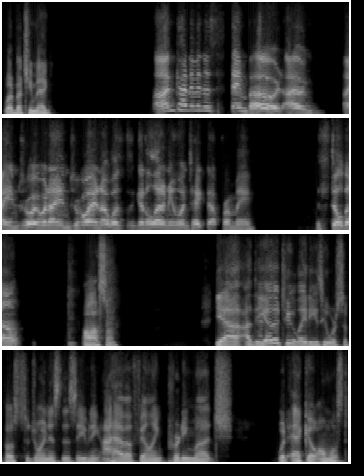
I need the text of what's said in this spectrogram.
What about you, Meg? I'm kind of in the same boat. I I enjoy what I enjoy, and I wasn't gonna let anyone take that from me. I still don't. Awesome. Yeah, uh, the other two ladies who were supposed to join us this evening, I have a feeling pretty much would echo almost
